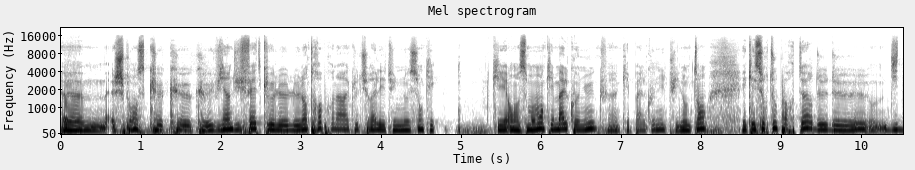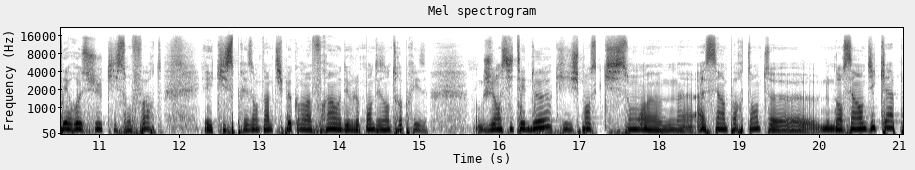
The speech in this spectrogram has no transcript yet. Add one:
je pense que, vient du fait que l'entrepreneuriat culturel est une notion qui est en ce moment qui est mal connu, qui est pas connu depuis longtemps, et qui est surtout porteur d'idées reçues qui sont fortes et qui se présentent un petit peu comme un frein au développement des entreprises. Je vais en citer deux qui, je pense, qui sont euh, assez importantes euh, dans ces handicaps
